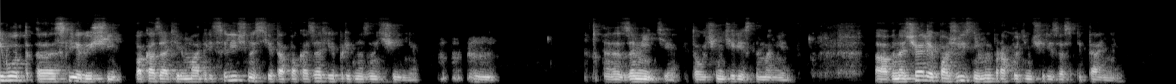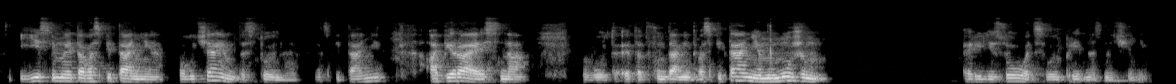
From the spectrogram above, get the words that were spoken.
И вот э, следующий показатель матрицы личности – это показатель предназначения. Э, заметьте, это очень интересный момент. А в начале по жизни мы проходим через воспитание. И если мы это воспитание получаем, достойное воспитание, опираясь на вот этот фундамент воспитания, мы можем реализовывать свое предназначение.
